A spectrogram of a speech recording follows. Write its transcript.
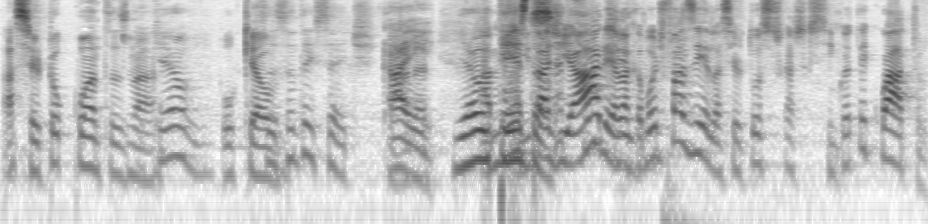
acertou quantas na. Kelvin. O Kelvin? 67. Cara, Aí, E é a 80. minha estagiária, ela acabou de fazer, ela acertou acho que 54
